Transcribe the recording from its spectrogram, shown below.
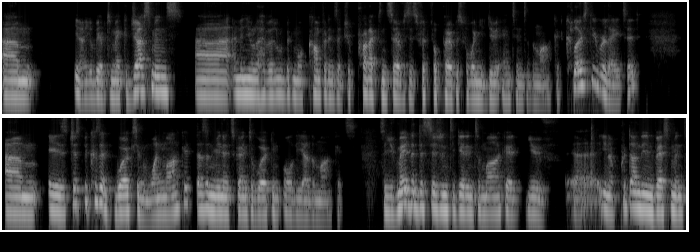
Um, you know, you'll be able to make adjustments, uh, and then you'll have a little bit more confidence that your product and service is fit for purpose for when you do enter into the market. Closely related um, is just because it works in one market doesn't mean it's going to work in all the other markets. So you've made the decision to get into market, you've uh, you know put down the investment.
